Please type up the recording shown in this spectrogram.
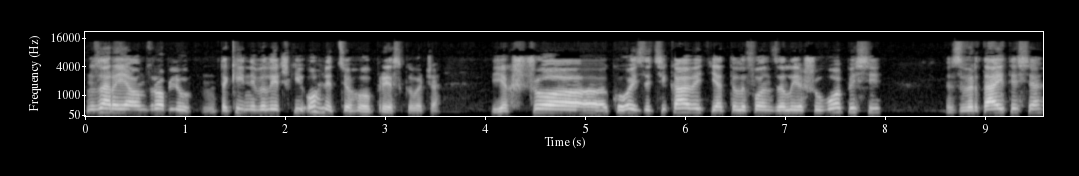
Ну, зараз я вам зроблю такий невеличкий огляд цього оприскувача. Якщо когось зацікавить, я телефон залишу в описі. Звертайтеся,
